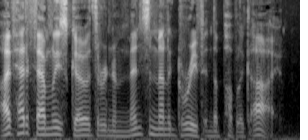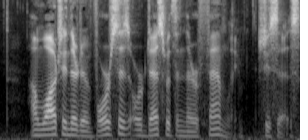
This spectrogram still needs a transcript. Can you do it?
I've had families go through an immense amount of grief in the public eye. I'm watching their divorces or deaths within their family, she says.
